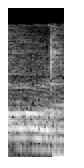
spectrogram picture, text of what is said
all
